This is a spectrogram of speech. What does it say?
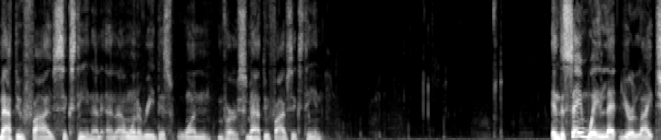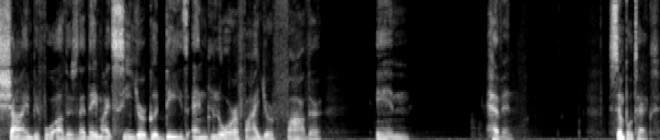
Matthew 5 16, and, and I want to read this one verse, Matthew 5 16. In the same way, let your light shine before others, that they might see your good deeds and glorify your Father in heaven. Simple text.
